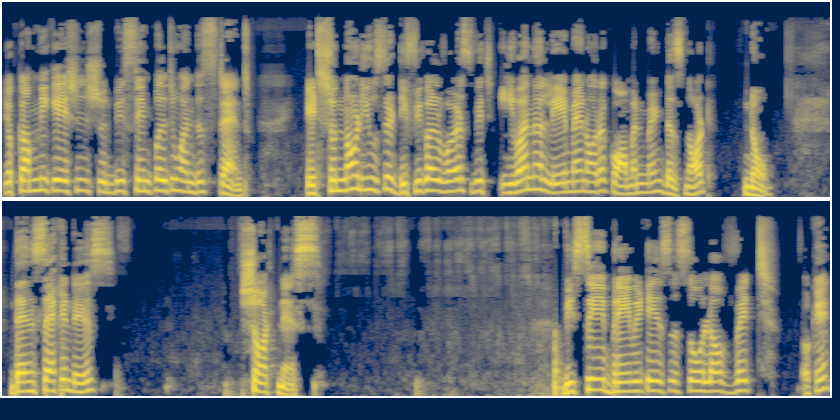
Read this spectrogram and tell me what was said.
Your communication should be simple to understand. It should not use the difficult words which even a layman or a common man does not know. Then second is shortness. We say brevity is the soul of wit. Okay.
